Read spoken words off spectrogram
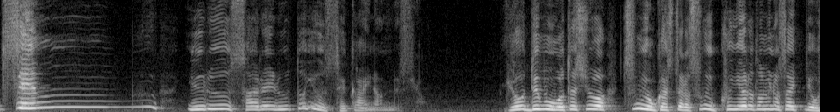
全部許されるという世界なんですよ。いやでも私は罪を犯したらすぐに悔い改めなさいって教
